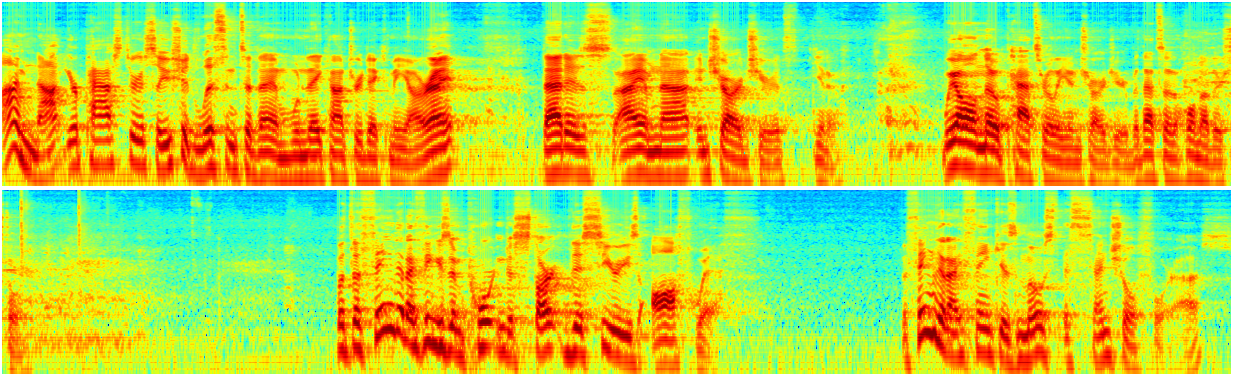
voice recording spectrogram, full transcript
I'm not your pastor, so you should listen to them when they contradict me, all right? That is, I am not in charge here. It's, you know, we all know Pat's really in charge here, but that's a whole other story. But the thing that I think is important to start this series off with, the thing that I think is most essential for us,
